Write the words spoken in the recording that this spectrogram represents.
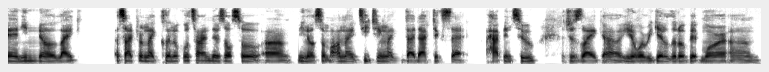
and you know like aside from like clinical time there's also um you know some online teaching like didactics that happen too, such as like, uh, you know, where we get a little bit more, um,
